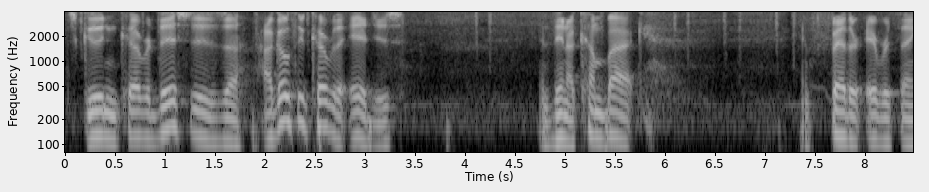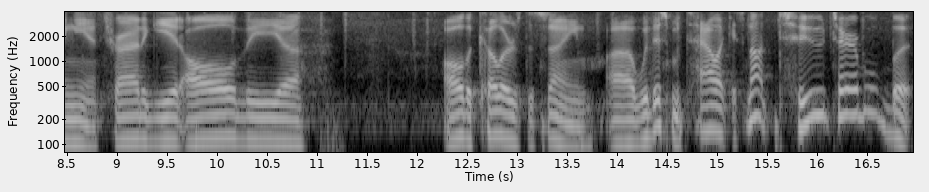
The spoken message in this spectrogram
is good and covered. This is, uh, I go through cover the edges and then I come back and feather everything in. Try to get all the uh, all the colors the same. Uh, with this metallic, it's not too terrible, but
